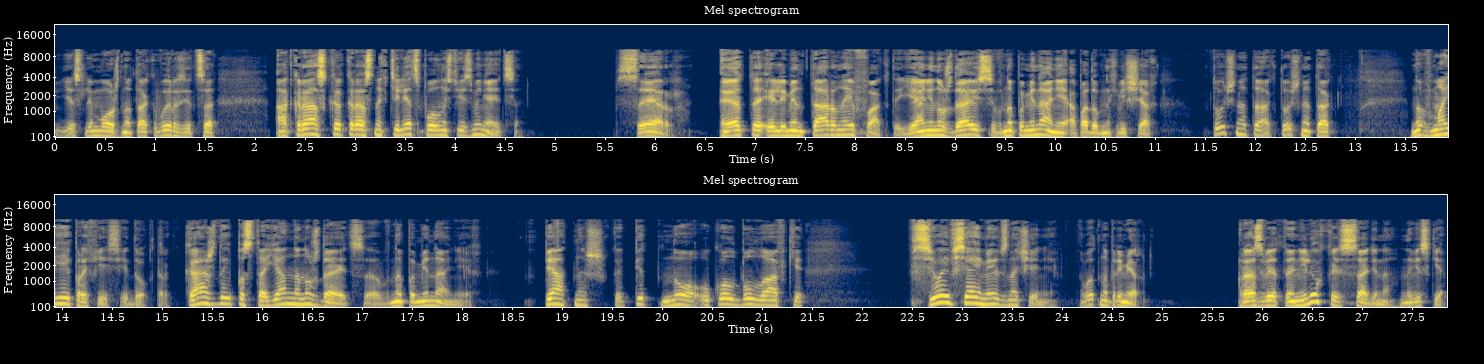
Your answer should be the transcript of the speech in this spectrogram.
если можно так выразиться, окраска красных телец полностью изменяется. Сэр, это элементарные факты. Я не нуждаюсь в напоминании о подобных вещах. Точно так, точно так. Но в моей профессии, доктор, каждый постоянно нуждается в напоминаниях. Пятнышко, пятно, укол булавки — все и вся имеют значение. Вот, например, разве это не легкая ссадина на виске?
